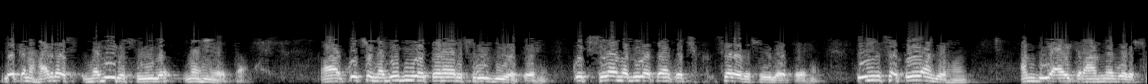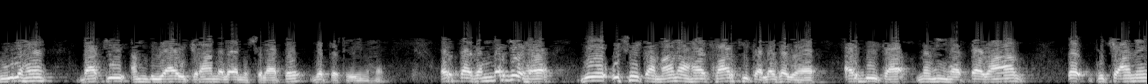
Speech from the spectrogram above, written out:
لیکن ہر نبی رسول نہیں ہوتا۔ کچھ نبی بھی ہوتے ہیں، رسول بھی ہوتے ہیں۔ کچھ سرو نبی ہوتے ہیں، کچھ سرو رسول ہوتے ہیں۔ تین سو تیرہ جو ہیں، انبیاء کرام میں وہ رسول ہیں، باقی انبیاء اکرام علیہ مسلاط وہ تسلیم ہے اور پیغمبر جو ہے، وہ اسی کا معنی ہے، فارسی کا لفظ ہے، عربی کا نہیں ہے، پیغام پہنچانے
